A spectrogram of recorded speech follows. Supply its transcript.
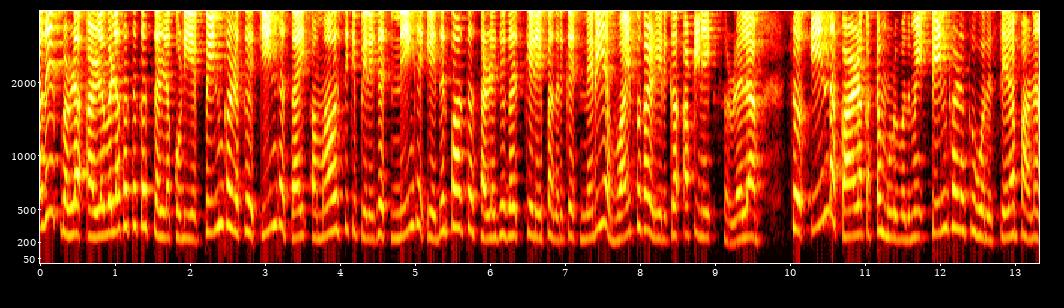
அதே போல அலுவலகத்துக்கு செல்லக்கூடிய பெண்களுக்கு இந்த தாய் அமாவாசைக்கு பிறகு நீங்க எதிர்பார்த்த சலுகைகள் கிடைப்பதற்கு நிறைய வாய்ப்புகள் இருக்கு அப்படின்னு சொல்லலாம். ஸோ இந்த காலகட்டம் முழுவதுமே பெண்களுக்கு ஒரு சிறப்பான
